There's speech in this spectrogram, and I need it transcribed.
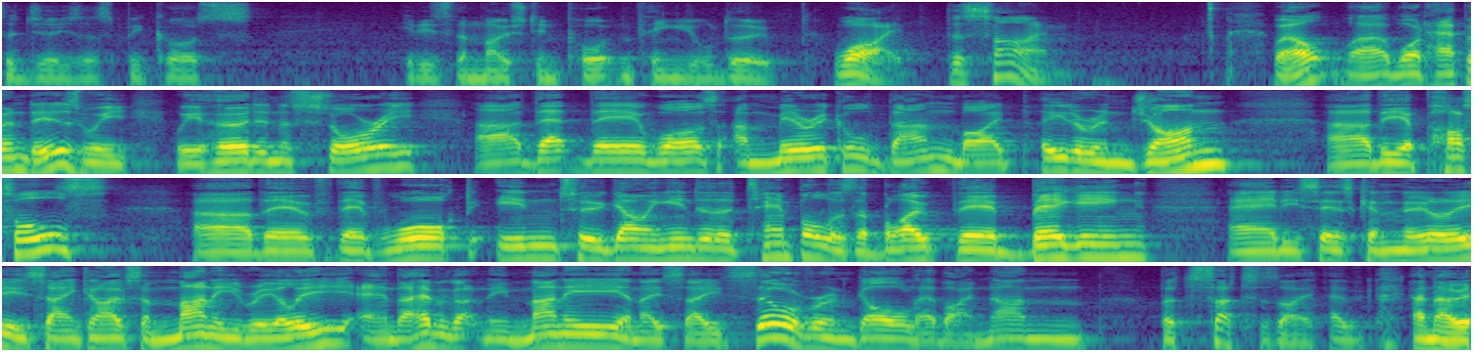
to Jesus because it is the most important thing you'll do. Why? The sign. Well, uh, what happened is we, we heard in a story uh, that there was a miracle done by Peter and John, uh, the apostles. Uh, they've, they've walked into going into the temple. as a bloke there begging. And he says, Can really, he's saying, Can I have some money really? And they haven't got any money. And they say, Silver and gold have I none, but such as I have. I know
